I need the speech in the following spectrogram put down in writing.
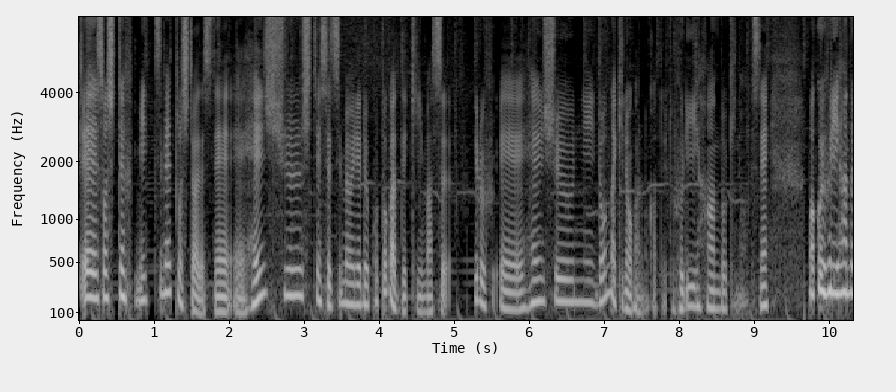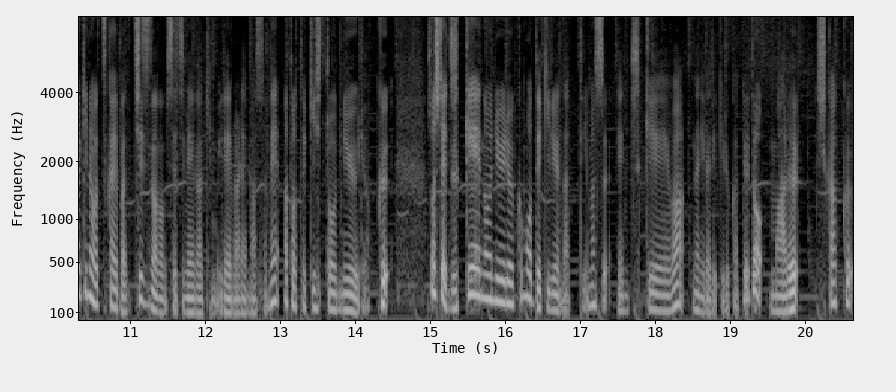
えー、そして3つ目としてはですね、えー、編集して説明を入れることができます。えー、編集にどんな機能があるのかというと、フリーハンド機能ですね。まあ、こういうフリーハンド機能を使えば、地図などの説明書きも入れられますね。あとテキスト入力、そして図形の入力もできるようになっています。図形は何ができるかというと、丸、四角、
